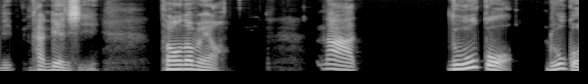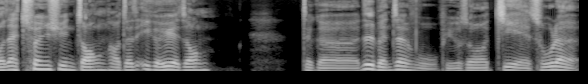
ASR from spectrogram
你看练习，通通都没有。那如果如果在春训中哦，这是一个月中，这个日本政府比如说解除了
